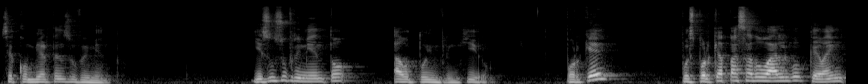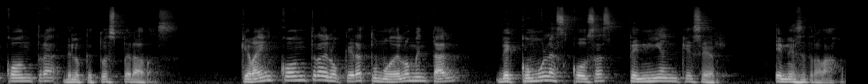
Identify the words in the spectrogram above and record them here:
se convierte en sufrimiento. Y es un sufrimiento autoinfligido. ¿Por qué? Pues porque ha pasado algo que va en contra de lo que tú esperabas, que va en contra de lo que era tu modelo mental de cómo las cosas tenían que ser en ese trabajo.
